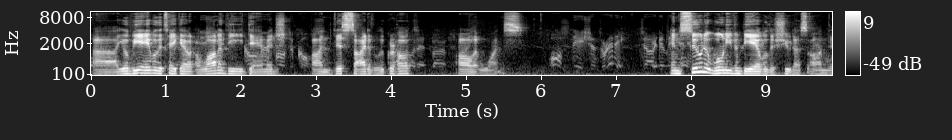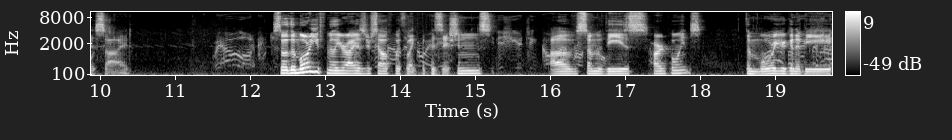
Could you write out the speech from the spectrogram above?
uh, you'll be able to take out a lot of the damage on this side of the Lucrehulk all at once. And soon it won't even be able to shoot us on this side. So the more you familiarize yourself with like the positions of some of these hardpoints, the more you're going to be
